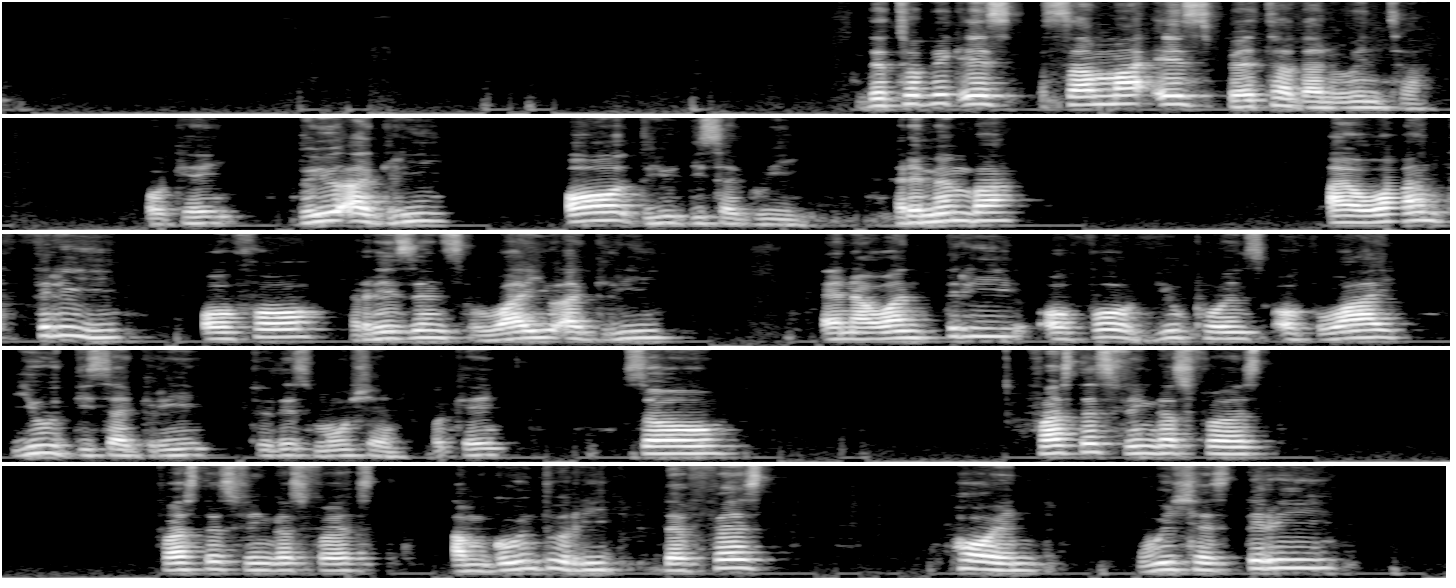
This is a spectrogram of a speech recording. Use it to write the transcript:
The topic is summer is better than winter. Okay, do you agree or do you disagree? Remember, I want three or four reasons why you agree, and I want three or four viewpoints of why you disagree to this motion. Okay, so fastest fingers first. Fastest fingers first. I'm going to read the first point, which has three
